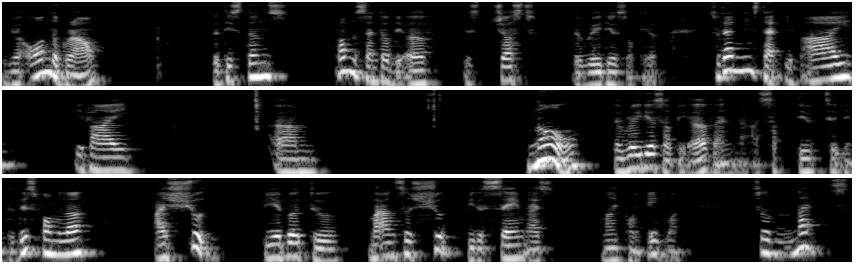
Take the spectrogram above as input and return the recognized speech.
if you're on the ground, the distance from the center of the earth is just the radius of the earth. So that means that if I if I um, know the radius of the earth and I substitute it into this formula, I should be able to, my answer should be the same as 9.81. So let's,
